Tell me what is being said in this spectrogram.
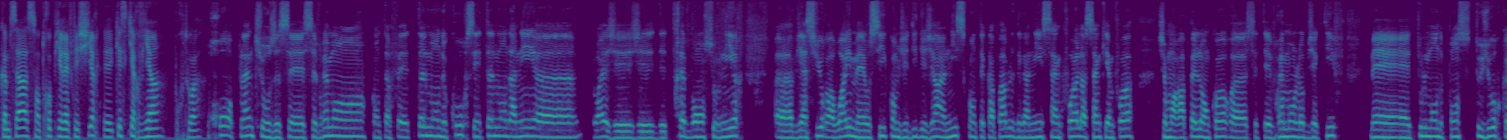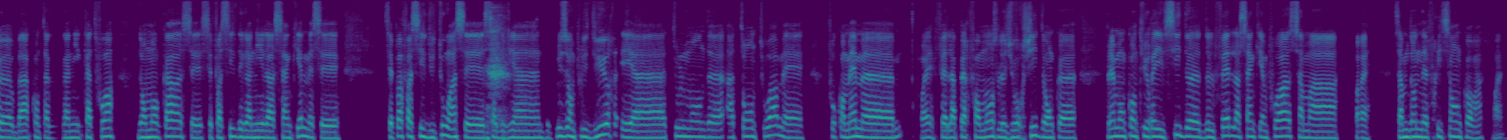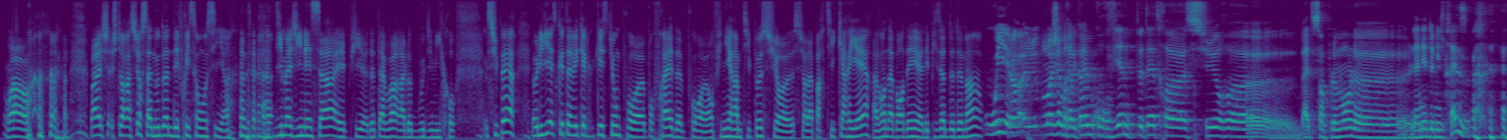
comme ça, sans trop y réfléchir? Qu'est-ce qui revient pour toi? Oh, plein de choses. C'est vraiment quand tu as fait tellement de courses et tellement d'années. Euh, ouais, j'ai des très bons souvenirs. Euh, bien sûr, à Hawaï, mais aussi, comme j'ai dit déjà, à Nice, quand tu es capable de gagner cinq fois, la cinquième fois, je m'en rappelle encore, euh, c'était vraiment l'objectif. Mais tout le monde pense toujours que ben, quand tu as gagné quatre fois, dans mon cas, c'est facile de gagner la cinquième, mais c'est c'est pas facile du tout. Hein. C'est, ça devient de plus en plus dur et tout le monde attend toi, mais faut quand même ouais, faire la performance le jour J. Donc vraiment, quand tu réussis de, de le faire la cinquième fois, ça m'a ouais, ça me donne des frissons encore. Hein. Waouh ouais, je, te rassure, ça nous donne des frissons aussi, hein, d'imaginer ça et puis euh, de t'avoir à l'autre bout du micro. Super. Olivier, est-ce que tu avais quelques questions pour, euh, pour Fred, pour euh, en finir un petit peu sur, sur la partie carrière avant d'aborder l'épisode de demain? Oui, alors moi j'aimerais quand même qu'on revienne peut-être sur bah, tout simplement l'année 2013,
